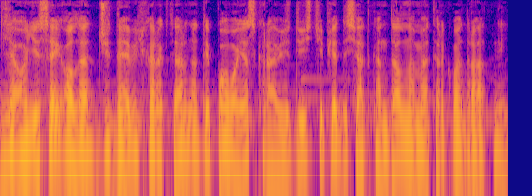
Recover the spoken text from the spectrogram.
Для Odyssey OLED G9 характерна типова яскравість 250 кандел на метр квадратний,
